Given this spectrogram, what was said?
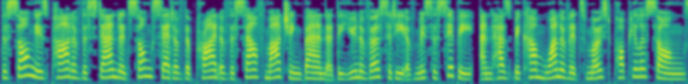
The song is part of the standard song set of the Pride of the South Marching Band at the University of Mississippi, and has become one of its most popular songs.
